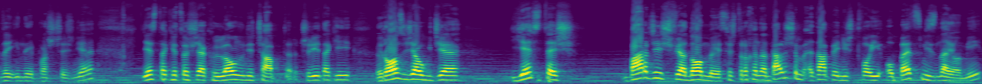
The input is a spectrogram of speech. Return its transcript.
każdej innej płaszczyźnie, jest takie coś jak lonely chapter, czyli taki rozdział, gdzie jesteś bardziej świadomy, jesteś trochę na dalszym etapie niż twoi obecni znajomi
